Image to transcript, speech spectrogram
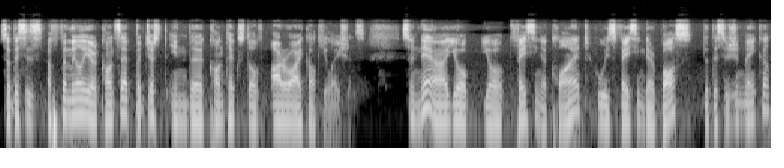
So this is a familiar concept, but just in the context of ROI calculations. So now you're you're facing a client who is facing their boss, the decision maker,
